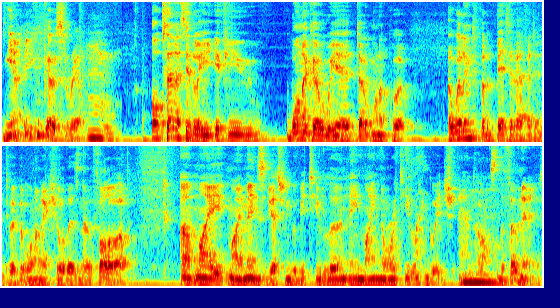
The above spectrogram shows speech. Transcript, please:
you know, you can go surreal. Mm. Alternatively, if you want to go weird, don't want to put, are willing to put a bit of effort into it, but want to make sure there's no follow up, uh, my, my main suggestion would be to learn a minority language and answer the phone in it.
